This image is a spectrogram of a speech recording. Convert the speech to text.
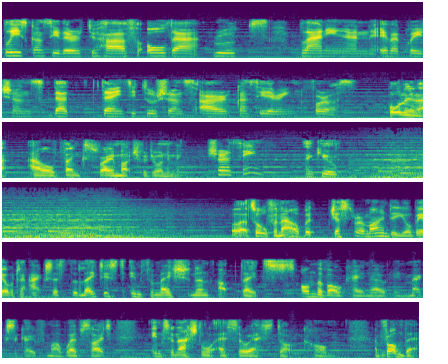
please consider to have all the routes, planning, and evacuations that the institutions are considering for us. Paulina, Al, thanks very much for joining me. Sure thing. Thank you. Well, that's all for now, but just a reminder you'll be able to access the latest information and updates on the volcano in Mexico from our website, internationalsos.com. And from there,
